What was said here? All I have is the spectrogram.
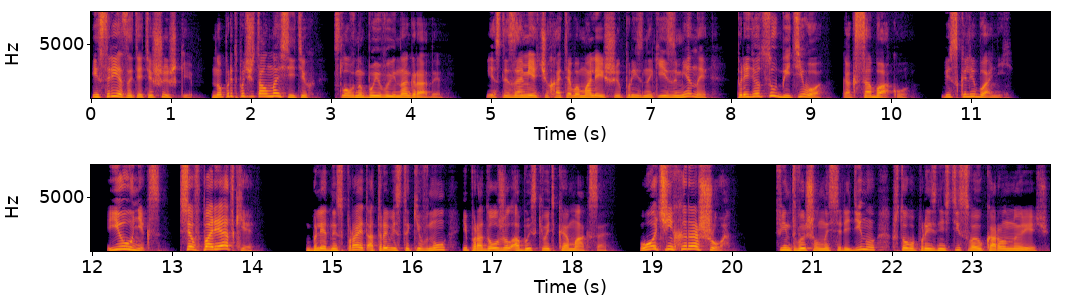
и срезать эти шишки, но предпочитал носить их, словно боевые награды. Если замечу хотя бы малейшие признаки измены, придется убить его, как собаку, без колебаний. «Юникс, все в порядке?» Бледный спрайт отрывисто кивнул и продолжил обыскивать К. «Очень хорошо!» Финт вышел на середину, чтобы произнести свою коронную речь.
